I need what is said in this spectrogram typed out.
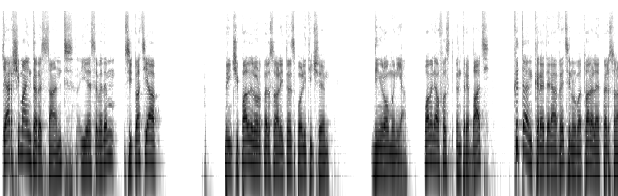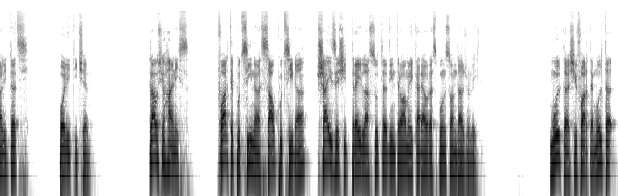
Chiar și mai interesant e să vedem situația principalelor personalități politice din România. Oamenii au fost întrebați câtă încredere aveți în următoarele personalități politice. Klaus Iohannis. Foarte puțină sau puțină, 63% dintre oamenii care au răspuns sondajului. Multă și foarte multă,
